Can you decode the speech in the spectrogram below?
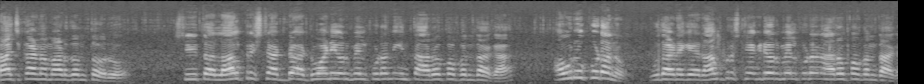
ರಾಜಕಾರಣ ಮಾಡಿದಂಥವ್ರು, ಶ್ರೀಯುತ ಲಾಲ್ಕೃಷ್ಣ ಅಡ್ ಅಡ್ವಾಣಿಯವ್ರ ಮೇಲೆ ಕೂಡ ಇಂಥ ಆರೋಪ ಬಂದಾಗ, ಅವರು ಕೂಡ ಉದಾಹರಣೆಗೆ ರಾಮಕೃಷ್ಣ ಹೆಗಡೆ ಅವ್ರ ಮೇಲೆ ಕೂಡ ಆರೋಪ ಬಂದಾಗ,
